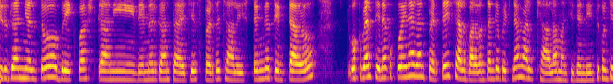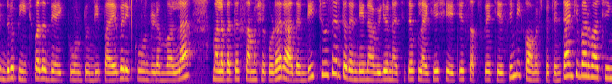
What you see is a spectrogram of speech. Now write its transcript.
చిరుధాన్యాలతో బ్రేక్ఫాస్ట్ కానీ డిన్నర్ కానీ తయారు చేసి పెడితే చాలా ఇష్టంగా తింటారు. ఒకవేళ తినకపోయినా కానీ పెడితే చాలా బలవంతంగా పెట్టినా వాళ్ళకి చాలా మంచిదండి. ఎందుకంటే ఇందులో పీచు పదార్థం ఎక్కువ ఉంటుంది. ఫైబర్ ఎక్కువ ఉండడం వల్ల మలబద్ధక సమస్య కూడా రాదండి. చూశారు కదండి నా వీడియో నచ్చితే ఒక లైక్ చేసి షేర్ చేసి సబ్స్క్రైబ్ చేసి మీ కామెంట్స్ పెట్టండి. Thank you for watching.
